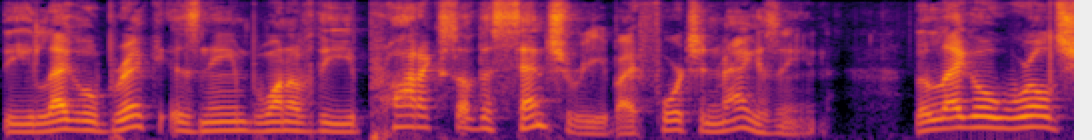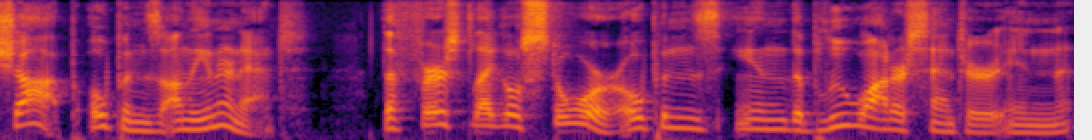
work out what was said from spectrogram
The Lego brick is named one of the products of the century by Fortune magazine. The Lego World Shop opens on the internet. The first Lego store opens in the Blue Water Center in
